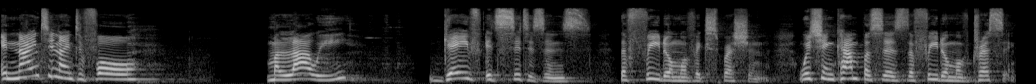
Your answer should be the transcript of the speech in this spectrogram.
In 1994, Malawi gave its citizens the freedom of expression, which encompasses the freedom of dressing.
